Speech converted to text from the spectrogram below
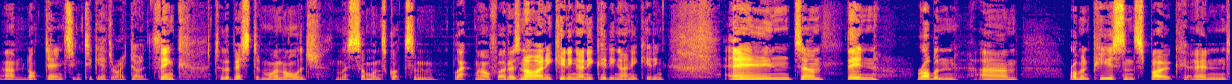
Um, not dancing together, I don't think, to the best of my knowledge, unless someone's got some blackmail photos. No, only kidding, only kidding, only kidding. And um, then Robin, um, Robin Pearson spoke, and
